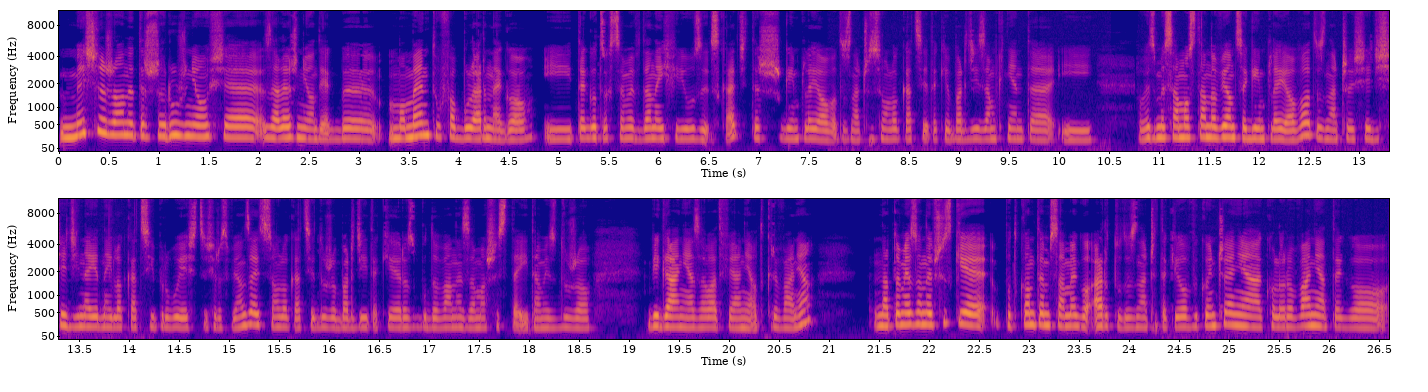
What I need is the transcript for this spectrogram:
myślę, że one też różnią się zależnie od jakby momentu fabularnego i tego, co chcemy w danej chwili uzyskać, też gameplayowo, to znaczy są lokacje takie bardziej zamknięte i powiedzmy samostanowiące gameplayowo, to znaczy siedzi, siedzi na jednej lokacji i próbuje się coś rozwiązać. Są lokacje dużo bardziej takie rozbudowane, zamaszyste i tam jest dużo biegania, załatwiania, odkrywania. Natomiast one wszystkie pod kątem samego artu, to znaczy takiego wykończenia, kolorowania tego,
